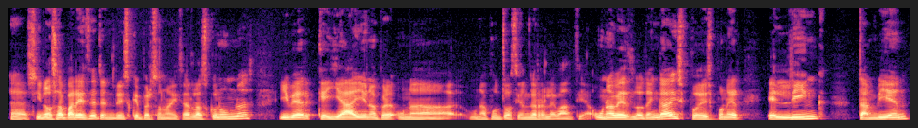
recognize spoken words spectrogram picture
eh, si no os aparece, tendréis que personalizar las columnas y ver que ya hay una, puntuación de relevancia. Una vez lo tengáis, podéis poner el link también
